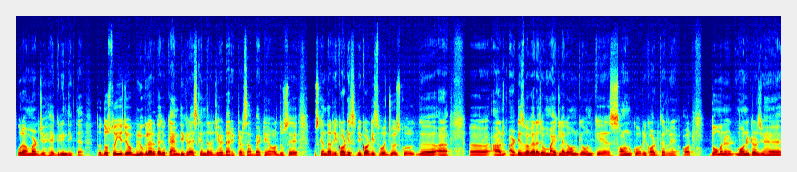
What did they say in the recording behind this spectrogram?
पूरा मड जो है ग्रीन दिखता है। तो दोस्तों, ये जो ब्लू कलर का जो कैंप दिख रहा है, इसके अंदर जो है डायरेक्टर साहब बैठे हैं और दूसरे उसके अंदर रिकॉर्डिस रिकॉर्डिस वो जो इसको आर्टिस्ट वगैरह जो माइक लगा उनके उनके साउंड को रिकॉर्ड कर रहे हैं। और दो मोनीटर जो है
